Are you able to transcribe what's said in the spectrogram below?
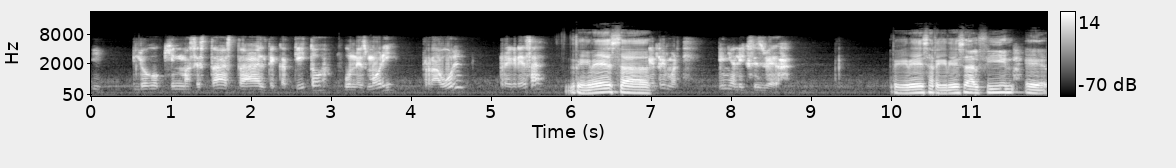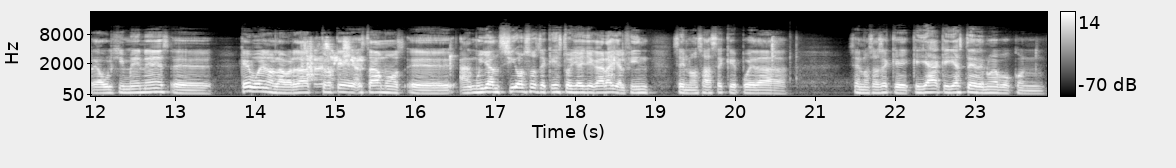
Y luego, ¿quién más está? Está el Tecatito, Funes Mori, Raúl, regresa, Regresa, Henry Martín y Alexis Vega. Regresa, regresa al fin. eh, Raúl Jiménez. eh, qué bueno, la verdad. Creo que estábamos eh, muy ansiosos de que esto ya llegara y al fin se nos hace que pueda. Se nos hace que, que ya, que ya esté de nuevo con.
